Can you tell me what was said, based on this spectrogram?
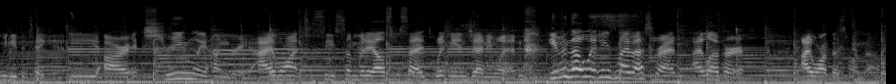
we need to take it. We are extremely hungry. I want to see somebody else besides Whitney and Jenny win. Even though Whitney's my best friend, I love her. I want this one though.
